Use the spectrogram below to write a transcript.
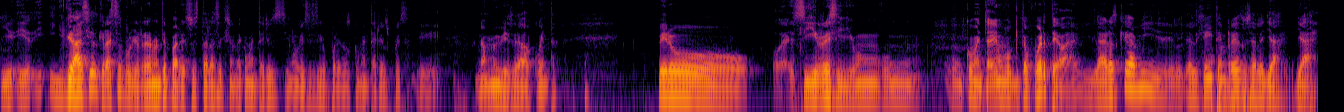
Y, y- y gracias, gracias, porque realmente para eso está la sección de comentarios. Si no hubiese sido por esos comentarios, pues eh, no me hubiese dado cuenta. Pero eh, sí recibí un, un- un comentario un poquito fuerte, ¿va? Y la verdad es que a mí el, el hate en redes sociales ya, ya,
